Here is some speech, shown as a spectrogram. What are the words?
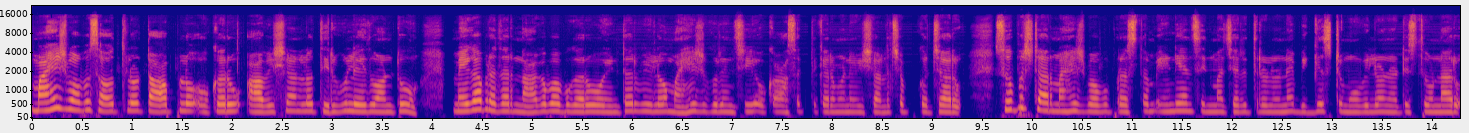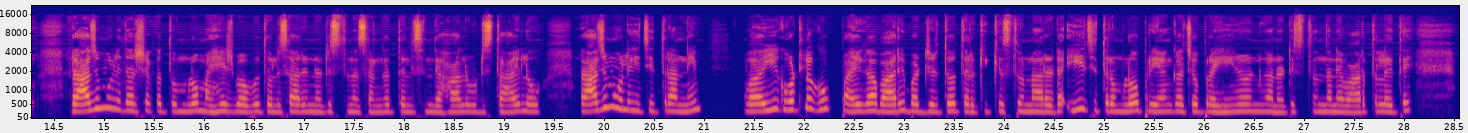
మహేష్ బాబు సౌత్‌లో టాప్‌లో ఒకరు. ఆ విషయంలో తిరుగులేదు అంటూ మెగా బ్రదర్ నాగబాబు గారు ఓ ఇంటర్వ్యూలో మహేష్ గురించి ఒక ఆసక్తికరమైన విషయాలు చెప్పుకొచ్చారు. సూపర్ స్టార్ మహేష్ బాబు ప్రస్తుతం ఇండియన్ సినిమా చరిత్రలోనే బిగ్గెస్ట్ మూవీలో నటిస్తూ ఉన్నారు. రాజమౌళి దర్శకత్వంలో మహేష్ బాబు తొలిసారి నటిస్తున్న సంగతి తెలిసిందే. హాలీవుడ్ స్థాయిలో రాజమౌళి ఈ చిత్రాన్ని వెయ్యి కోట్లకు పైగా భారీ బడ్జెట్‌తో తెరకెక్కిస్తున్నారట. ఈ చిత్రంలో ప్రియాంక చోప్రా హీరోయిన్‌గా నటిస్తుందనే వార్తలైతే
